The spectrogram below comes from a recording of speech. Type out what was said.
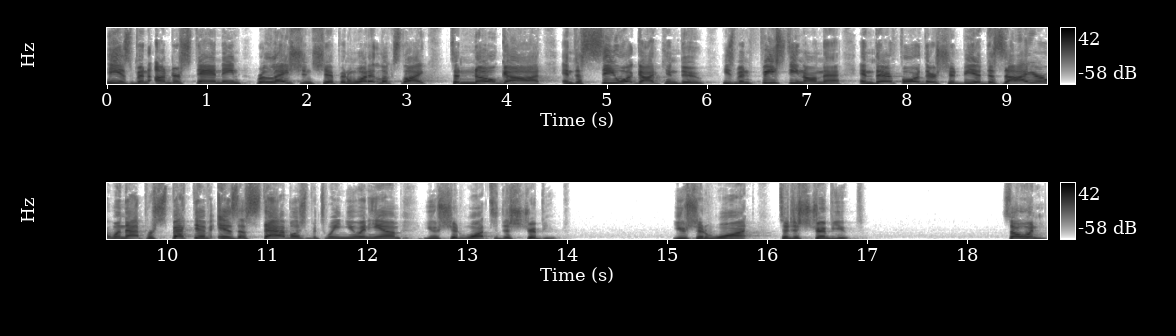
He has been understanding relationship and what it looks like to know God and to see what God can do. He's been feasting on that. And therefore, there should be a desire when that perspective is established between you and Him, you should want to distribute. You should want to distribute. So when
